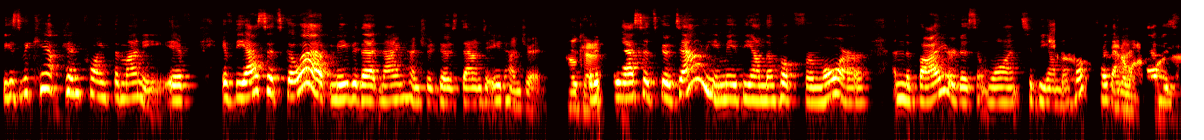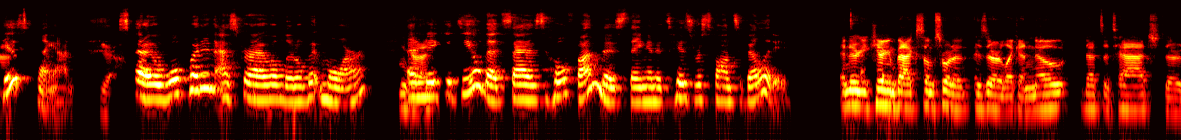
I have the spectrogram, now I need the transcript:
because we can't pinpoint the money. If if the assets go up, maybe that 900 goes down to 800. But Okay, if the assets go down, he may be on the hook for more and the buyer doesn't want to be on the hook for that. That was that. his plan. Yeah. So we'll put in escrow a little bit more and make a deal that says he'll fund this thing and it's his responsibility. And are you carrying back some sort of? Is there like a note that's attached? There.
